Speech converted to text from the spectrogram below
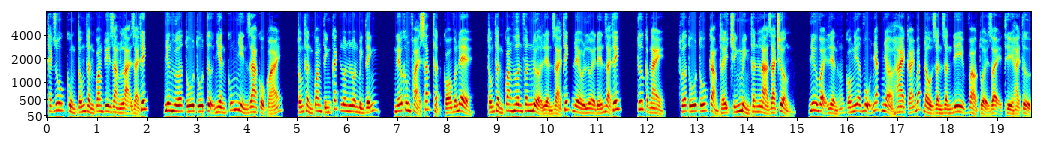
Thạch Du cùng Tống Thần Quang tuy rằng lại giải thích, nhưng hứa tú tú tự nhiên cũng nhìn ra cổ quái, Tống Thần Quang tính cách luôn luôn bình tĩnh, nếu không phải xác thật có vấn đề, Tống Thần Quang hơn phân nửa liền giải thích đều lười đến giải thích, tư cập này, hứa tú tú cảm thấy chính mình thân là gia trưởng, như vậy liền có nghĩa vụ nhắc nhở hai cái bắt đầu dần dần đi vào tuổi dậy thì hài tử.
